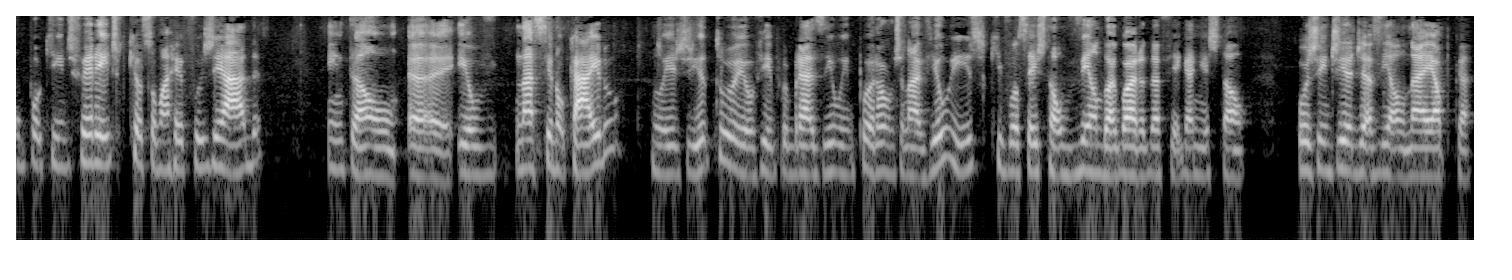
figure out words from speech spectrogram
um pouquinho diferente, porque eu sou uma refugiada. Então, é, eu nasci no Cairo, no Egito, eu vim para o Brasil em porão de navio, e isso que vocês estão vendo agora do Afeganistão, hoje em dia de avião, na época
